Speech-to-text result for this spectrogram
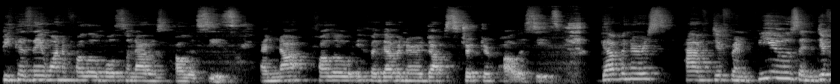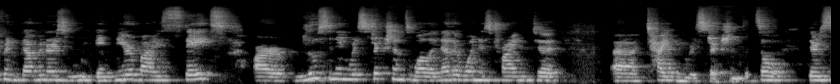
because they want to follow Bolsonaro's policies and not follow if a governor adopts stricter policies. Governors have different views, and different governors in nearby states are loosening restrictions while another one is trying to uh, tighten restrictions. And so there's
